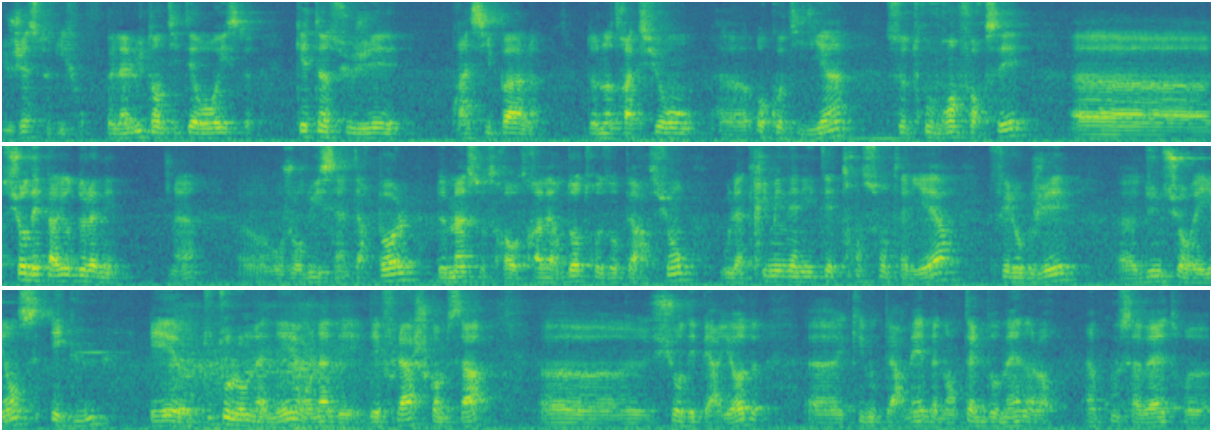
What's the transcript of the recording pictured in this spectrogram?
du geste qu'ils font. La lutte antiterroriste, qui est un sujet principal de notre action au quotidien, se trouve renforcée sur des périodes de l'année. Hein. Euh, aujourd'hui c'est Interpol, demain ce sera au travers d'autres opérations où la criminalité transfrontalière fait l'objet euh, d'une surveillance aiguë. Et euh, tout au long de l'année on a des, flashs comme ça sur des périodes qui nous permettent ben, dans tel domaine, alors un coup ça va être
